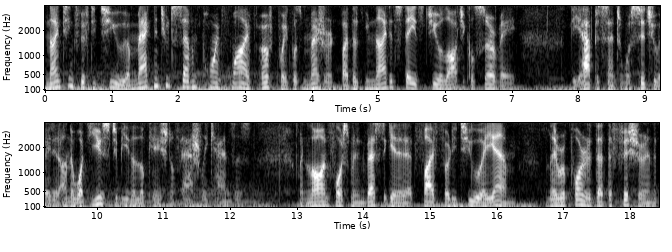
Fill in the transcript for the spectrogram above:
1952, a magnitude 7.5 earthquake was measured by the United States Geological Survey. The epicenter was situated under what used to be the location of Ashley, Kansas. When law enforcement investigated at 5.32 am, they reported that the fissure in the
